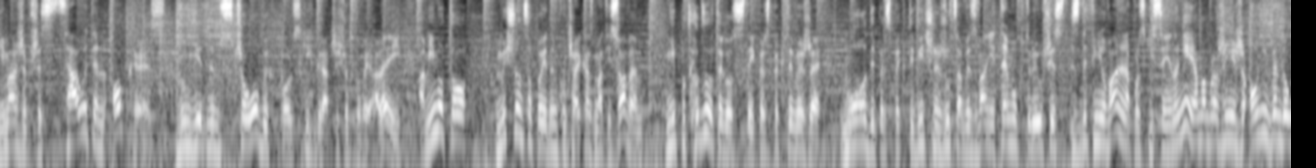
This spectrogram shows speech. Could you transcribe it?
niemalże przez cały ten okres był jednym z czołowych polskich graczy środkowej alei. A mimo to, myśląc o pojedynku Czajka z Matisławem, nie podchodzę do tego z tej perspektywy, że młody, perspektywiczny rzuca wyzwanie temu, który już jest zdefiniowany na polskiej scenie. No nie, ja mam wrażenie, że oni będą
